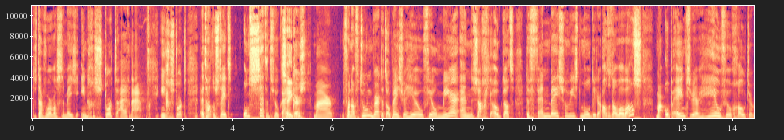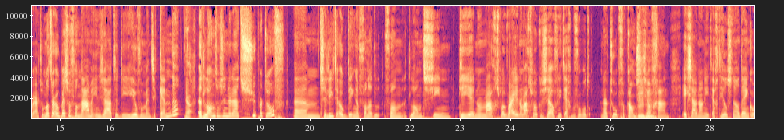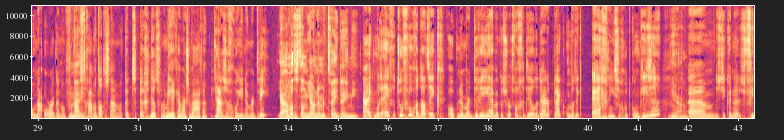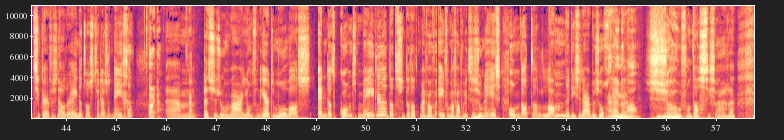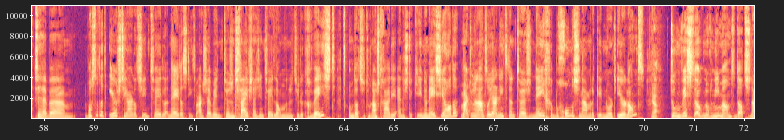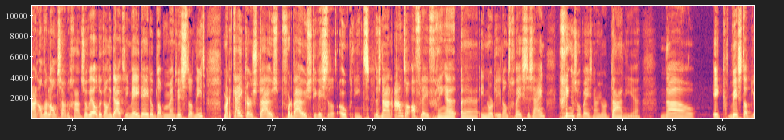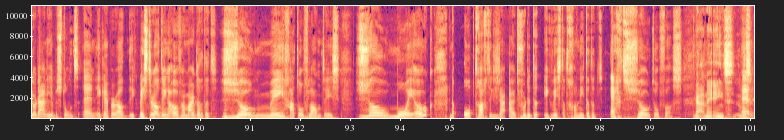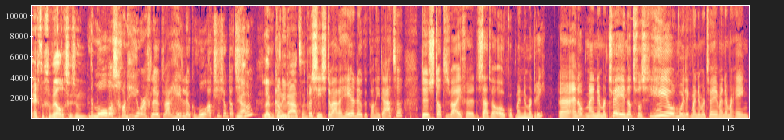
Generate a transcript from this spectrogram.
Dus daarvoor was het een beetje ingestort. Eigenlijk, nou ja, ingestort. Het had nog steeds ontzettend veel kijkers. Maar vanaf toen werd het opeens weer heel veel meer. En zag je ook dat de fanbase van Wie is de Mol, die er altijd al wel was, maar opeens weer heel veel groter werd. Omdat er ook best wel veel namen in zaten die heel veel mensen kenden. Ja. Het land was inderdaad super tof. Ehm, ze lieten ook dingen van het, van het land zien die je normaal gesproken, waar je normaal gesproken zelf niet echt bijvoorbeeld naartoe op vakantie zou Mhm. gaan. Ik zou nou niet echt heel snel denken om naar Oregon op vakantie Nee. te gaan, want dat is namelijk het eh, gedeelte van Amerika waar ze waren. Ja, dat is een goede nummer drie. Ja, en wat is dan jouw nummer twee, Demi? Nou, ik moet even toevoegen dat ik op nummer drie heb ik een soort van gedeelde derde plek, omdat ik echt niet zo goed kon kiezen. Ja. Ehm, dus die kunnen fiets ik er even snel doorheen. Dat was 2009. Oh ja. Ehm, Ja. Het seizoen waar Jon van Eert de Mol was. En dat komt mede dat is, dat, dat mijn favor- een van mijn favoriete seizoenen is. Omdat de landen die ze daar bezocht Ja, niet hebben normaal. Zo fantastisch waren. Ze hebben... Was dat het eerste jaar dat ze in twee... la- Nee, dat is niet waar. Ze hebben in 2005 zijn ze in twee landen natuurlijk geweest. Omdat ze toen Australië en een stukje Indonesië hadden. Maar toen een aantal jaar niet. En in 2009 begonnen ze namelijk in Noord-Ierland. Ja. Toen wist ook nog niemand dat ze naar een ander land zouden gaan. Zowel de kandidaten die meededen op dat moment wisten dat niet. Maar de kijkers thuis voor de buis, die wisten dat ook niet. Dus na een aantal afleveringen eh, in Noord-Ierland geweest te zijn, gingen ze opeens naar Jordanië. Nou, ik wist dat Jordanië bestond. En ik, heb er wel, ik wist er wel dingen over. Maar dat het zo'n mega tof land is. Zo mooi ook. En de opdrachten die ze daar uitvoerden. Dat, ik wist dat gewoon niet dat het echt zo tof was. Ja, nee, eens. Het was En- echt een geweldig seizoen. De mol was gewoon heel erg leuk. Er waren hele leuke molacties ook dat Ja, seizoen. leuke kandidaten. Ehm, precies, er waren hele leuke kandidaten. Dus dat is wel even, staat wel ook op mijn nummer drie. Eh, en op mijn nummer twee, en dat was heel moeilijk, mijn nummer twee en mijn nummer één,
